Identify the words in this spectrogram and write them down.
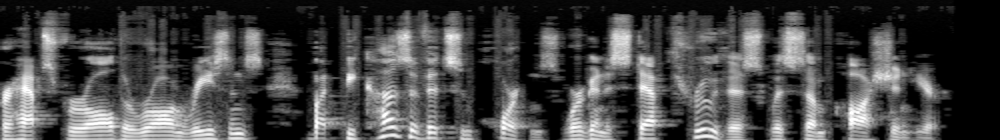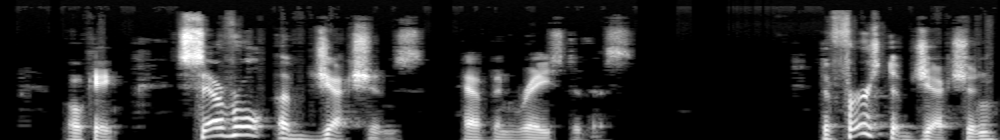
perhaps for all the wrong reasons, but because of its importance, we're going to step through this with some caution here. Okay, several objections have been raised to this. The first objection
